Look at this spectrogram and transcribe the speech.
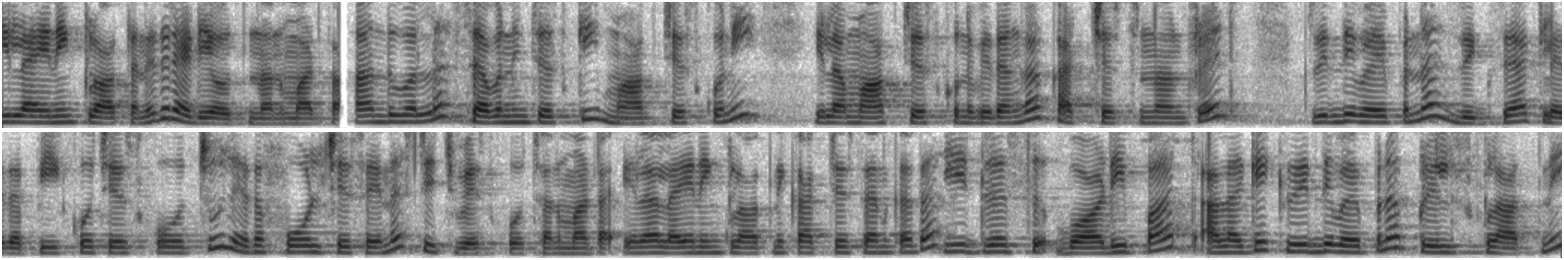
ఈ లైనింగ్ క్లాత్ అనేది రెడీ అవుతుంది అనమాట అందువల్ల సెవెన్ ఇంచెస్కి మార్క్ చేసుకొని ఇలా మార్క్ చేసుకునే విధంగా కట్ చేస్తున్నాను ఫ్రెండ్స్. క్రింది వైపున జిగ్జాక్ లేదా పీకో చేసుకోవచ్చు లేదా ఫోల్డ్ చేసైనా స్టిచ్ వేసుకోవచ్చు అనమాట ఇలా లైనింగ్ క్లాత్ని కట్ చేశాను కదా. ఈ డ్రెస్ బాడీ పార్ట్ అలాగే క్రింది వైపున ప్రిల్స్ క్లాత్ని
